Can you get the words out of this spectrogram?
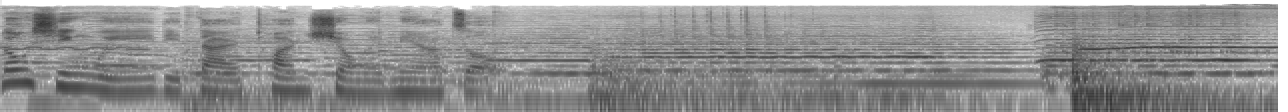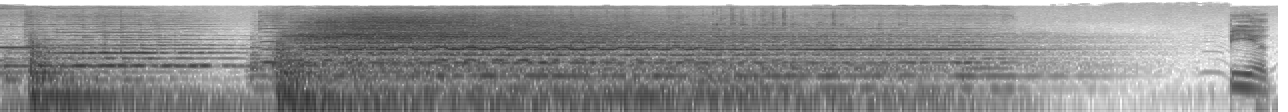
拢成为历代传诵的名作。白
